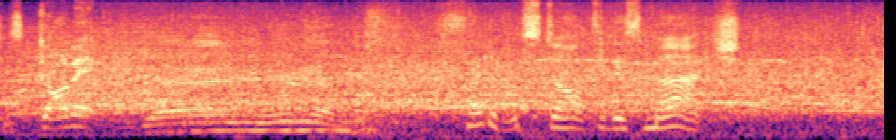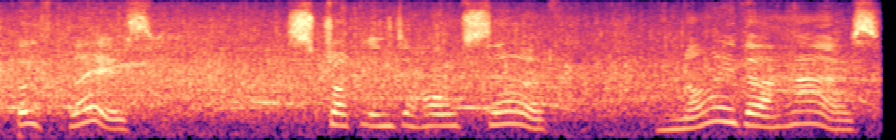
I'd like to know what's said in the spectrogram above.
She's got it. Incredible start to this match. Both players struggling to hold serve. Neither has.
